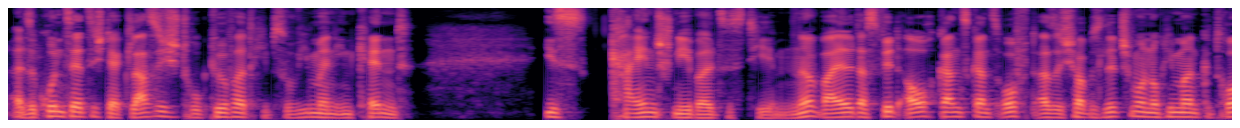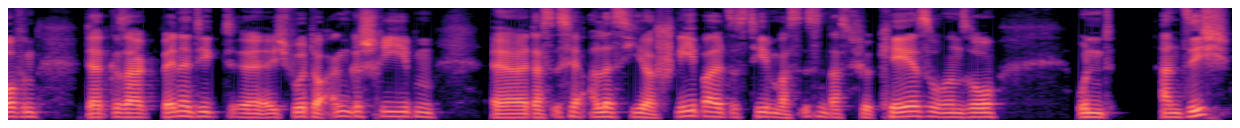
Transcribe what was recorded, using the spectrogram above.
Also grundsätzlich der klassische Strukturvertrieb, so wie man ihn kennt, ist kein Schneeballsystem, ne? weil das wird auch ganz, ganz oft, also ich habe es letztes Mal noch jemand getroffen, der hat gesagt, Benedikt, äh, ich wurde doch angeschrieben, äh, das ist ja alles hier Schneeballsystem, was ist denn das für Käse und so. Und an sich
